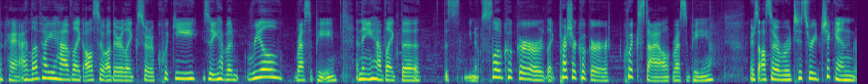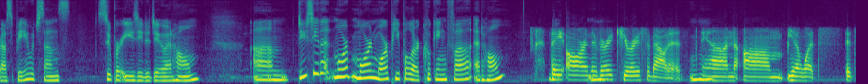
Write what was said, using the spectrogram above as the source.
okay, I love how you have like also other like sort of quickie. So you have a real recipe, and then you have like the this you know slow cooker or like pressure cooker quick style recipe. There's also a rotisserie chicken recipe, which sounds super easy to do at home. Um, do you see that more more and more people are cooking pho at home? They are, and they're Mm-hmm. very curious about it. And um, you know what's it's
